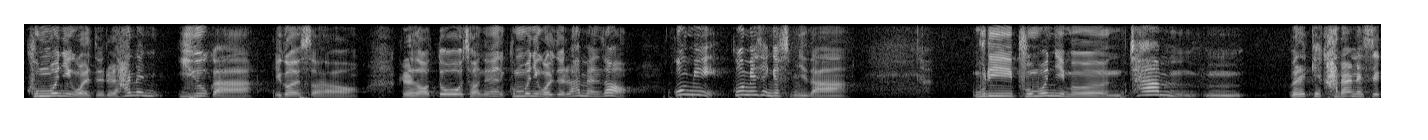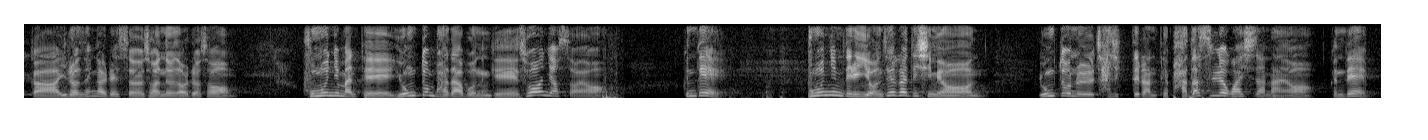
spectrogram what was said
굿모닝 월드를 하는 이유가 이거였어요. 그래서 또 저는 굿모닝 월드를 하면서 꿈이 꿈이 생겼습니다. 우리 부모님은 참, 음, 왜 이렇게 가난했을까 이런 생각을 했어요. 저는 어려서 부모님한테 용돈 받아보는 게 소원이었어요. 근데 부모님들이 연세가 드시면 용돈을 자식들한테 받아 쓰려고 하시잖아요. 근데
